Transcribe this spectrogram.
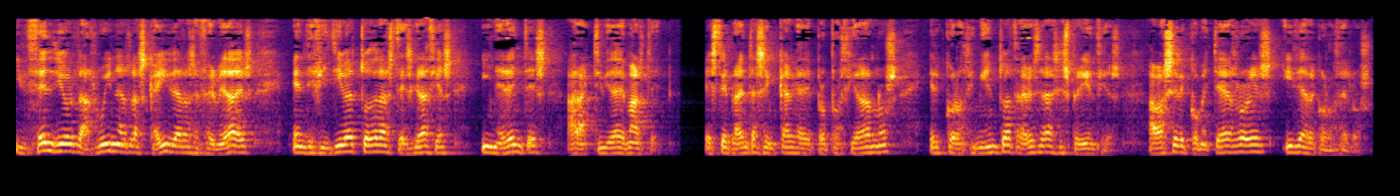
incendios, las ruinas, las caídas, las enfermedades, en definitiva todas las desgracias inherentes a la actividad de Marte. Este planeta se encarga de proporcionarnos el conocimiento a través de las experiencias, a base de cometer errores y de reconocerlos.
